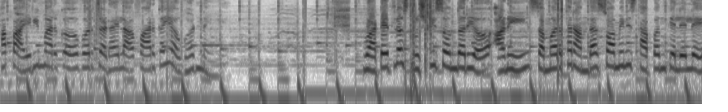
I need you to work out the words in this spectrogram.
हा पायरी मार्ग वर चढायला फार काही अवघड नाहीये. वाटेतलं सृष्टी सौंदर्य आणि समर्थ रामदास स्वामींनी स्थापन केलेले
